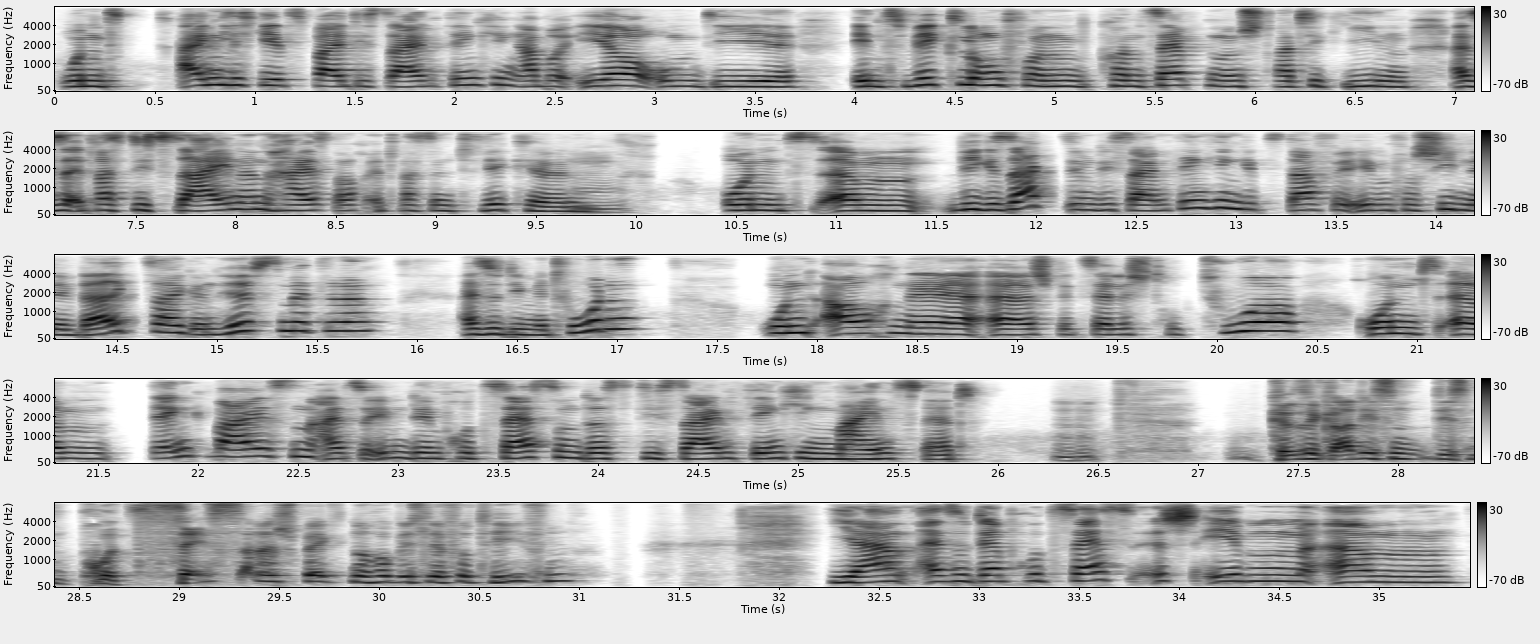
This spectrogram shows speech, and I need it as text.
Und eigentlich geht es bei Design Thinking aber eher um die Entwicklung von Konzepten und Strategien. Also etwas designen heißt auch etwas entwickeln. Mhm. Und ähm, wie gesagt, im Design Thinking gibt es dafür eben verschiedene Werkzeuge und Hilfsmittel, also die Methoden und auch eine äh, spezielle Struktur und ähm, Denkweisen, also eben den Prozess und das Design Thinking Mindset. Mhm. Können Sie gerade diesen, diesen Prozessaspekt noch ein bisschen vertiefen? Ja, also der Prozess ist eben ähm,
